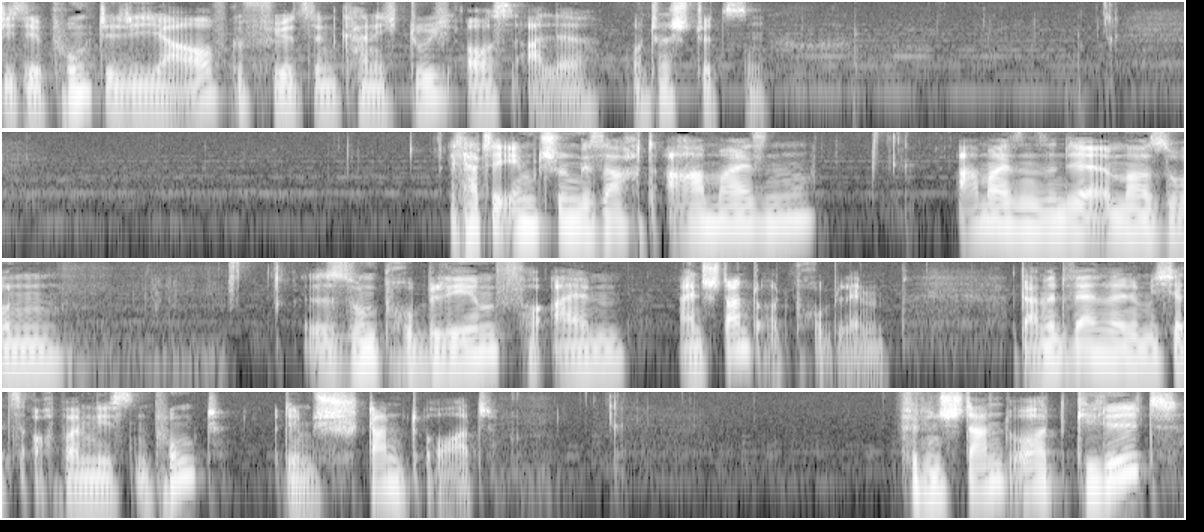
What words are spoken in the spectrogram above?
diese Punkte, die hier aufgeführt sind, kann ich durchaus alle unterstützen. Ich hatte eben schon gesagt, Ameisen. Ameisen sind ja immer so ein, so ein Problem, vor allem ein Standortproblem. Damit wären wir nämlich jetzt auch beim nächsten Punkt, dem Standort. Für den Standort gilt,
